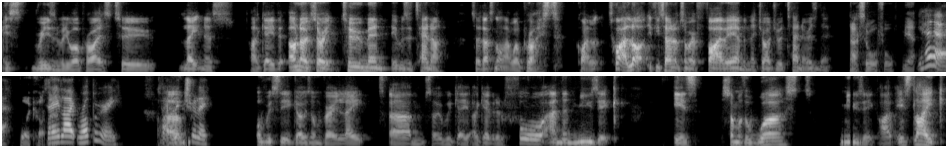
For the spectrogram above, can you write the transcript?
It's reasonably well priced. To lateness, I gave it. Oh no, sorry, two meant it was a tenner. So that's not that well priced. Quite, a- it's quite a lot if you turn up somewhere at five a.m. and they charge you a tenner, isn't it? That's awful. Yeah. Yeah, Boycott that. daylight robbery. Quite Um, literally. obviously it goes on very late um so we gave i gave it a four and then music is some of the worst music i've it's like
